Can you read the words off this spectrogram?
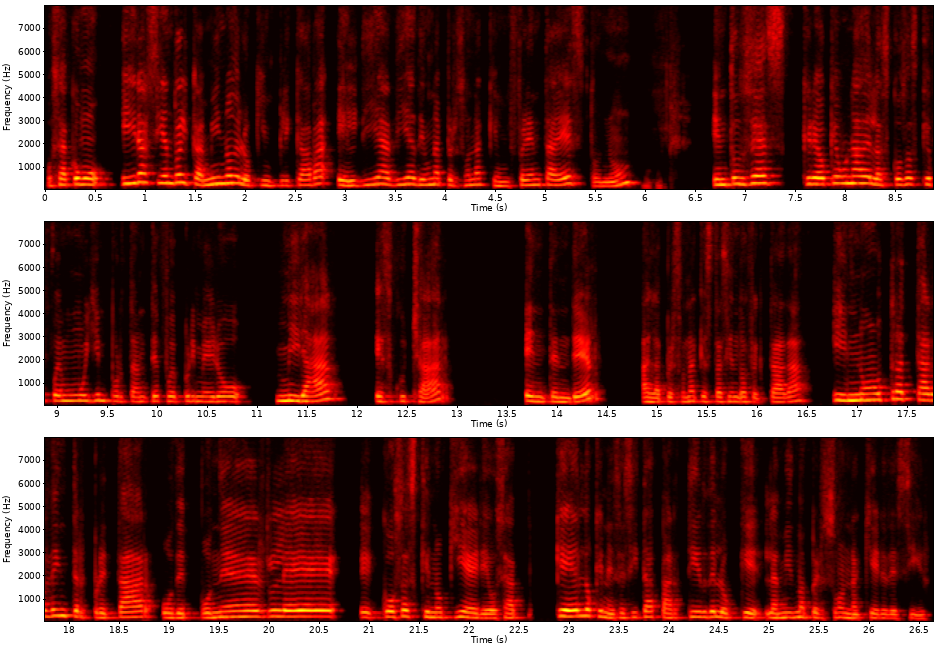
O sea, como ir haciendo el camino de lo que implicaba el día a día de una persona que enfrenta esto, ¿no? Entonces, creo que una de las cosas que fue muy importante fue primero mirar escuchar, entender a la persona que está siendo afectada y no tratar de interpretar o de ponerle eh, cosas que no quiere, o sea, qué es lo que necesita a partir de lo que la misma persona quiere decir.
